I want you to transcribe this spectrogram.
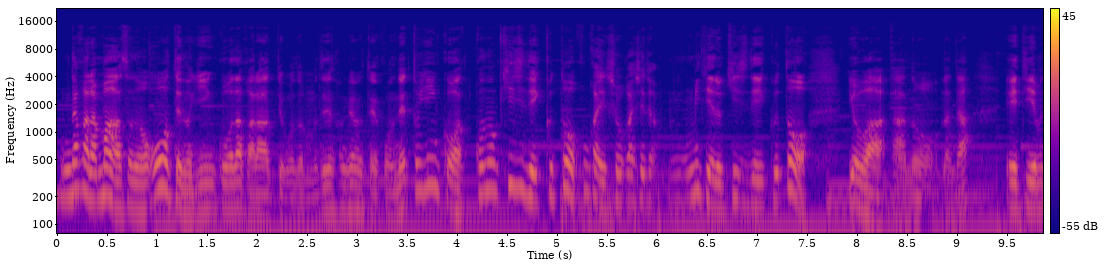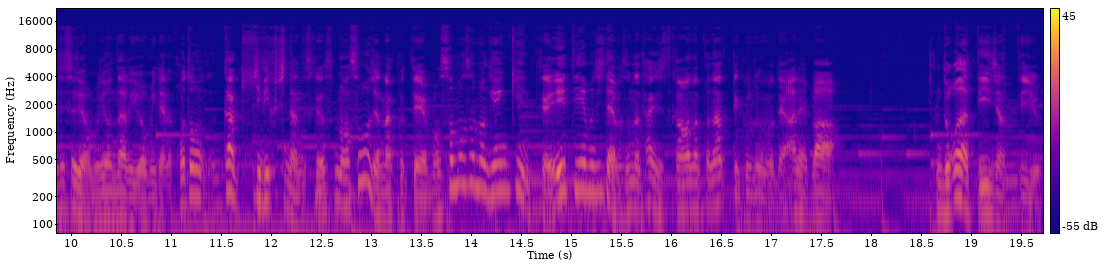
だからまあ、その大手の銀行だからっていうことも全然関係なくて、このネット銀行はこの記事でいくと、今回紹介してる、見ている記事でいくと、要は、あの、なんだ、ATM 手数料が無料になるよみたいなことが切り口なんですけど、まあそうじゃなくて、もうそもそも現金って ATM 自体もそんな大して使わなくなってくるのであれば、どこだっていいじゃんっていう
